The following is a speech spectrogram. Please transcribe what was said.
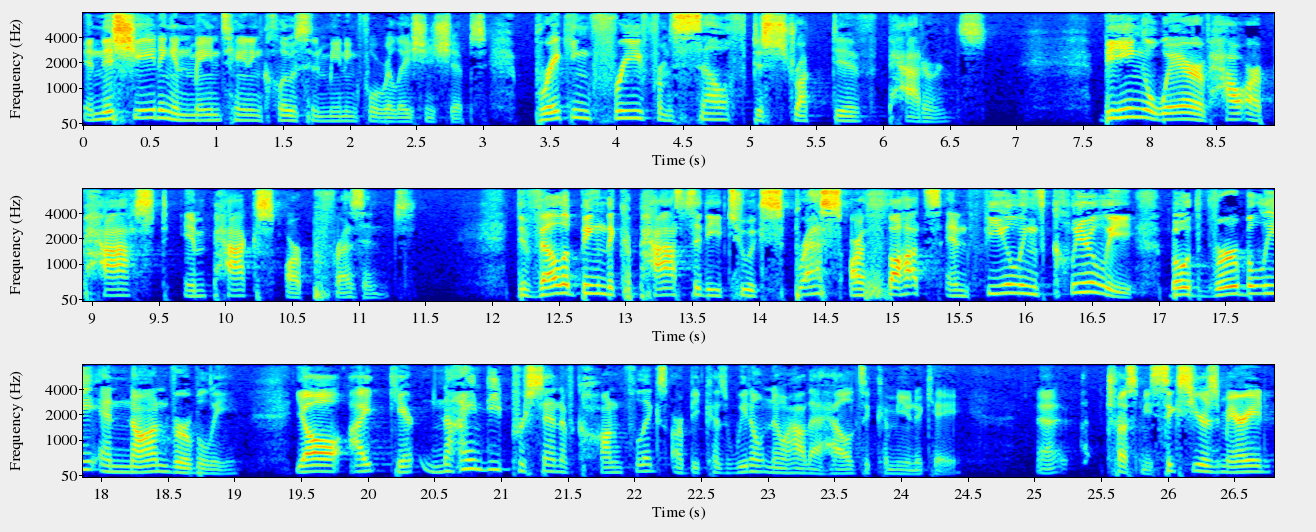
Initiating and maintaining close and meaningful relationships, breaking free from self destructive patterns, being aware of how our past impacts our present, developing the capacity to express our thoughts and feelings clearly, both verbally and non verbally, Y'all, I care 90% of conflicts are because we don't know how the hell to communicate. Uh, trust me, six years married,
